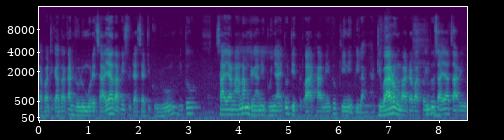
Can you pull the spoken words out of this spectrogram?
dapat dikatakan dulu murid saya tapi sudah jadi guru itu saya nanam dengan ibunya itu di lahan itu gini bilangnya di warung pada waktu itu saya cari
